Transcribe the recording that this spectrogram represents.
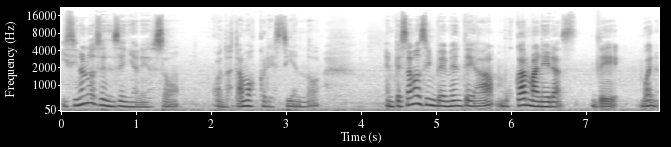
si no nos enseñan eso cuando estamos creciendo, empezamos simplemente a buscar maneras de, bueno,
